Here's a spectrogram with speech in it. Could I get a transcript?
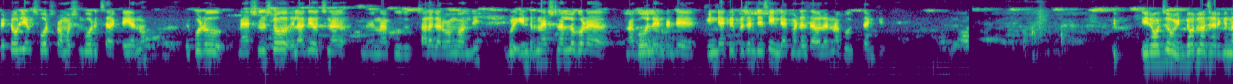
పెట్రోలియం స్పోర్ట్స్ ప్రమోషన్ బోర్డుకి సెలెక్ట్ అయ్యాను. ఇప్పుడు నేషనల్స్లో ఇలాగే వచ్చిన నాకు చాలా గర్వంగా ఉంది. ఇప్పుడు ఇంటర్నేషనల్లో కూడా నా గోల్ ఏంటంటే ఇండియాకి రిప్రజెంట్ చేసి ఇండియాకి మెడల్ తేవాలని నా గోల్ థ్యాంక్ యూ ఈరోజు ఇండోర్లో జరిగిన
